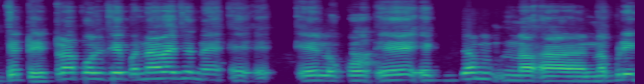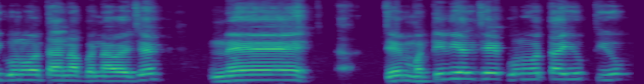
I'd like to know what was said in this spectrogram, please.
જે ટેટ્રાપોલ જે બનાવે છે ને એ- લોકો એ એકદમ નબળી ગુણવત્તાના બનાવે છે. ને જે મટીરિયલ જે ગુણવત્તાયુક્ત યુક્ત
